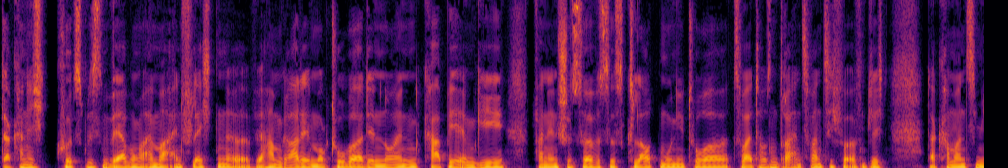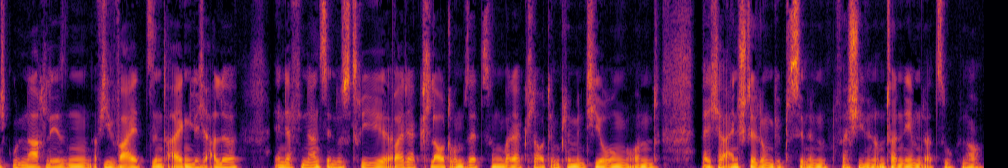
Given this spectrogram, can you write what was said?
da kann ich kurz ein bisschen Werbung einmal einflechten. Äh, wir haben gerade im Oktober den neuen KPMG Financial Services Cloud Monitor 2023 veröffentlicht. Da kann man ziemlich gut nachlesen, wie weit sind eigentlich alle in der Finanzindustrie bei der Cloud-Umsetzung, bei der Cloud-Implementierung und welche Einstellungen gibt es in den verschiedenen Unternehmen dazu, genau.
